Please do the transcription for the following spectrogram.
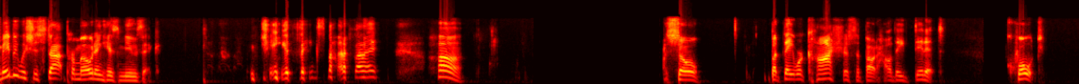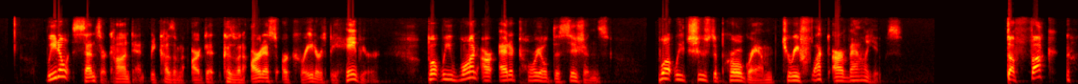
maybe we should stop promoting his music. Gee, you think Spotify? Huh. So, but they were cautious about how they did it. Quote, we don't censor content because of an art because of an artist or creator's behavior, but we want our editorial decisions, what we choose to program, to reflect our values. The fuck?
